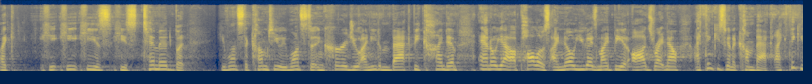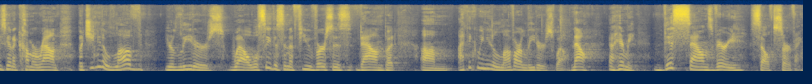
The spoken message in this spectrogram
like he, he, he's, he's timid, but he wants to come to you. He wants to encourage you. I need him back. Be kind to him. And oh, yeah, Apollos, I know you guys might be at odds right now. I think he's going to come back. I think he's going to come around. But you need to love your leaders well. We'll see this in a few verses down, but um, I think we need to love our leaders well. Now, now, hear me. This sounds very self serving.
